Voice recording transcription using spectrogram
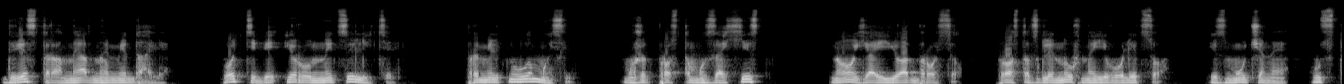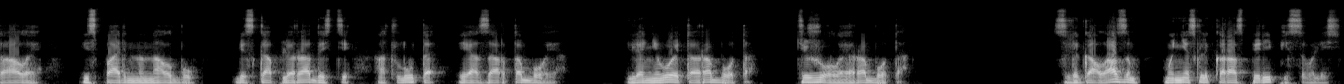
Две стороны одной медали. Вот тебе и рунный целитель. Промелькнула мысль. Может, просто мазохист? Но я ее отбросил, просто взглянув на его лицо. Измученное, усталое, испарено на лбу, без капли радости от лута и азарта боя. Для него это работа, тяжелая работа. С леголазом мы несколько раз переписывались.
